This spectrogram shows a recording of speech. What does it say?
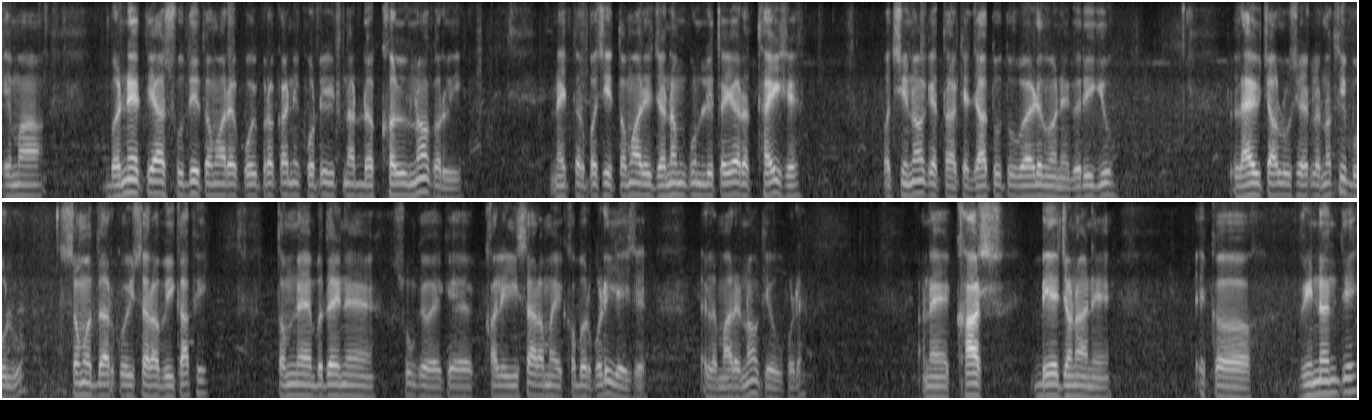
એમાં બને ત્યાં સુધી તમારે કોઈ પ્રકારની ખોટી રીતના દખલ ન કરવી. નહીતર પછી તમારી જન્મકુંડલી તૈયાર જ થાય છે. પછી ન કહેતા કે જાતું તું વાડમાં ને ગરી ગયું. લાઈવ ચાલુ છે એટલે નથી બોલવું. સમજદાર કોઈ ઈશારા બી કાફી તમને બધાને શું કહેવાય કે ખાલી ઈશારામાં એ ખબર પડી જાય છે. એટલે મારે ન કહેવું પડે. અને ખાસ બે જણાને એક વિનંતી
